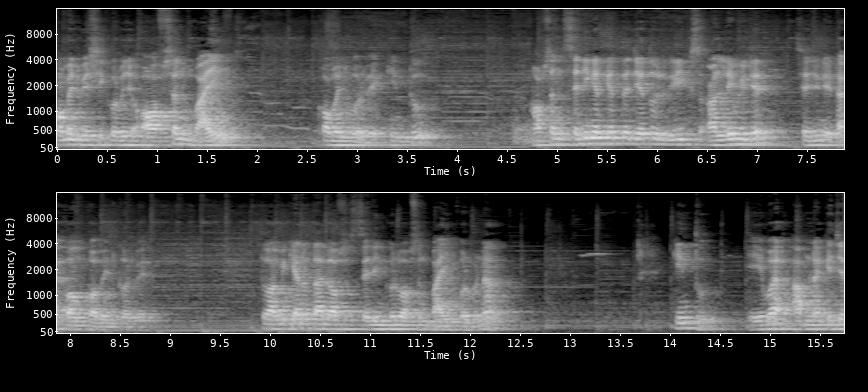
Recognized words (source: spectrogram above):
কমেন্ট বেশি করবে যে অপশন বাইং কমেন্ট করবে। কিন্তু অপশন সেলিং এর ক্ষেত্রে যেহেতু রিস্ক আনলিমিটেড সেই জন্য এটা কম কমেন্ট করবে। তো আমি কেন তাহলে অপশন সেলিং করব অপশন বাইং করব না? কিন্তু এবার আপনাকে যে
